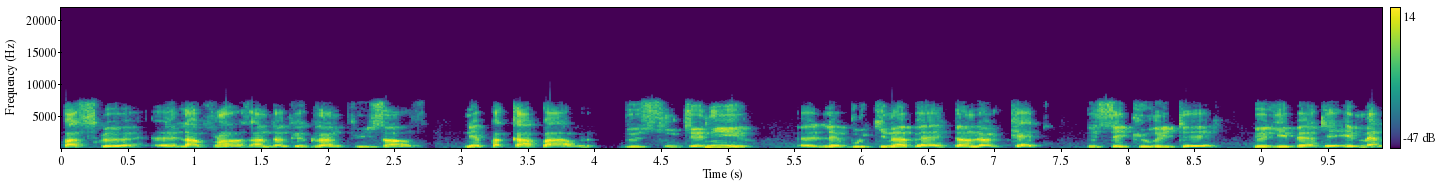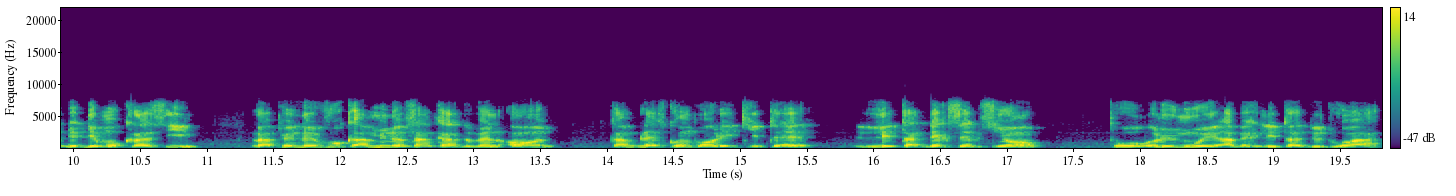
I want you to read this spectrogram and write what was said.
Parce que euh, la France, en tant que grande puissance, n'est pas capable de soutenir euh, les Burkinabés dans leur quête de sécurité, de liberté et même de démocratie. Rappelez-vous qu'en 1991, quand Blaise Compaoré quittait l'état d'exception pour renouer avec l'état de droit,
